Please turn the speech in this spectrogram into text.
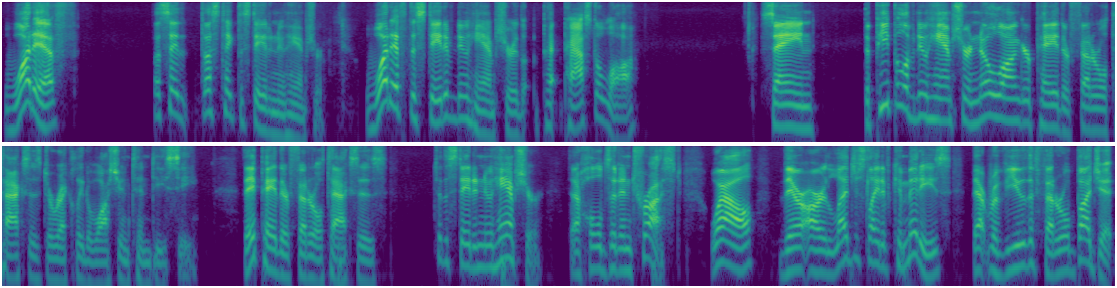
what if, let's say, let's take the state of New Hampshire. What if the state of New Hampshire passed a law saying the people of New Hampshire no longer pay their federal taxes directly to Washington, D.C. They pay their federal hmm. taxes to the state of New Hampshire that holds it in trust. Well, there are legislative committees that review the federal budget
